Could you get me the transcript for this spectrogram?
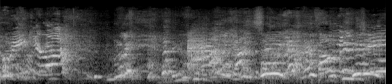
Blink your eyes. Blink! Ow! Open cheek! Open cheek,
